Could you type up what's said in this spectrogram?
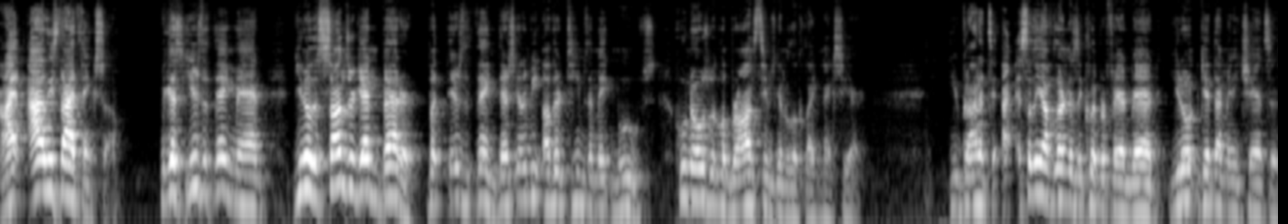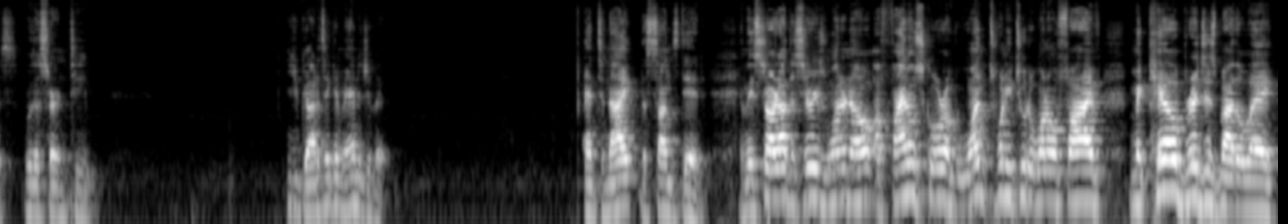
I at least I think so. Because here's the thing, man. You know the Suns are getting better, but here's the thing: there's going to be other teams that make moves. Who knows what LeBron's team's going to look like next year? You got to something I've learned as a Clipper fan, man. You don't get that many chances with a certain team. You got to take advantage of it. And tonight, the Suns did. And they start out the series 1 0, a final score of 122 to 105. Mikal Bridges, by the way,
